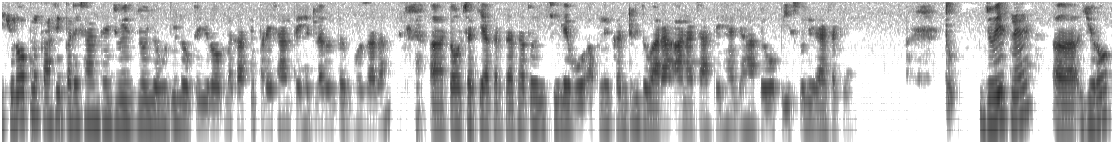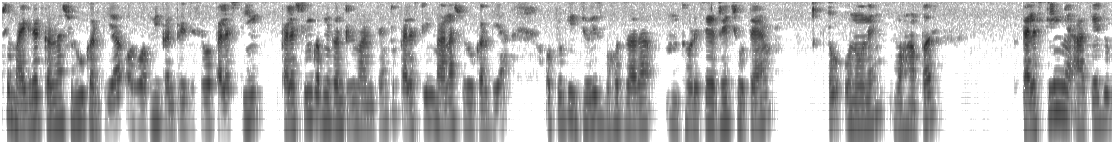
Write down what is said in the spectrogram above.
यूरोप में काफ़ी परेशान थे जूइस जो यहूदी लोग थे, यूरोप में काफ़ी परेशान थे। हिटलर उन पर बहुत ज़्यादा टॉर्चर किया करता था तो इसीलिए वो अपने कंट्री दोबारा आना चाहते हैं, जहाँ पे वो पीसफुली रह सकें। तो जूइस ने यूरोप से माइग्रेट करना शुरू कर दिया और वो अपनी कंट्री जिसे वो पैलेस्टीन पैलेस्टीन को अपनी कंट्री मानते हैं तो पैलेस्टीन में आना शुरू कर दिया। और क्योंकि जूइस बहुत ज़्यादा थोड़े से रिच होते हैं तो उन्होंने वहाँ पर पैलेस्टीन में आके जो,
